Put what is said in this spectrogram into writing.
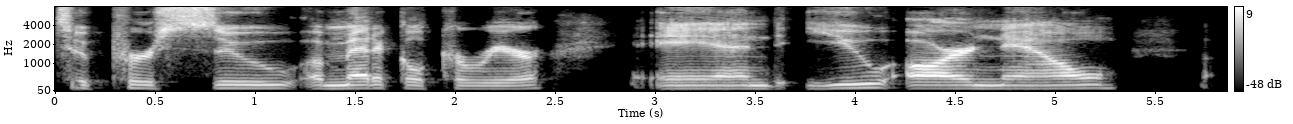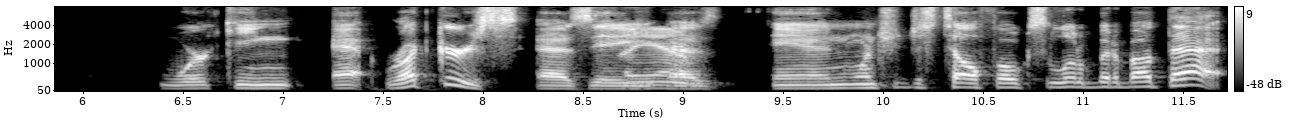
to pursue a medical career and you are now working at Rutgers as a as and why don't you just tell folks a little bit about that?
